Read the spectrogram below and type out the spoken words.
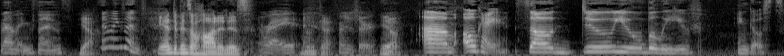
That makes sense. Yeah, That makes sense. and depends how hot it is. Right. Okay. For sure. Yeah. Um, okay. So do you believe in ghosts?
